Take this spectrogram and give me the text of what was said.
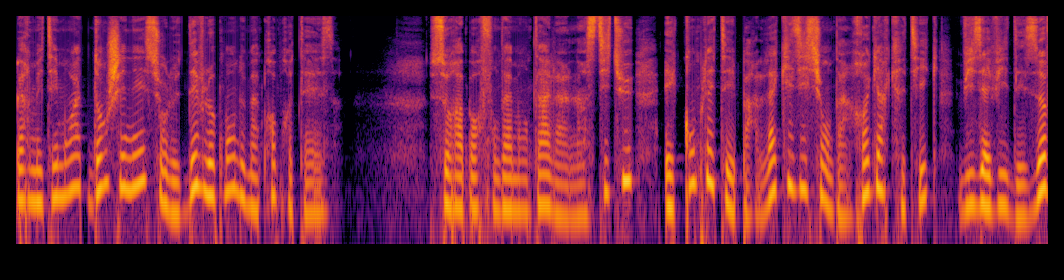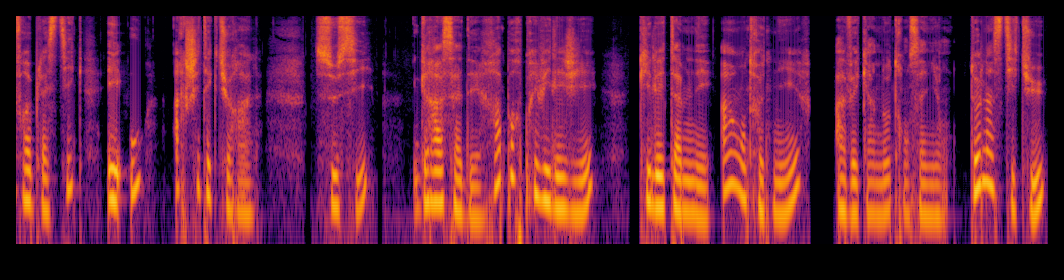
permettez-moi d'enchaîner sur le développement de ma propre thèse. Ce rapport fondamental à l'Institut est complété par l'acquisition d'un regard critique vis-à-vis des œuvres plastiques et ou architecturales. Ceci grâce à des rapports privilégiés qu'il est amené à entretenir avec un autre enseignant de l'Institut,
